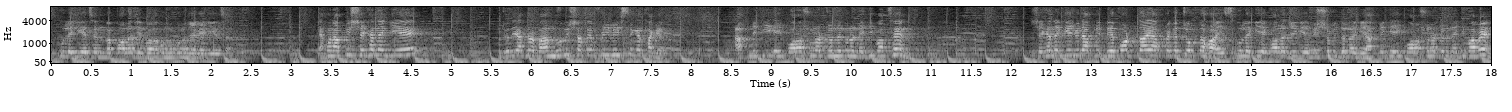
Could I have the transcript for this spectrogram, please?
স্কুলে গিয়েছেন বা কলেজে বা অন্য কোনো জায়গায় গিয়েছেন। এখন আপনি সেখানে গিয়ে যদি আপনার বান্ধবীর সাথে ফ্রি মিক্সিং এ থাকেন, আপনি কি এই পড়াশোনার জন্য কোনো নেকি পাচ্ছেন? সেখানে গিয়ে যদি আপনি বেপরদায় আপনাকে চলতে হয়, স্কুলে গিয়ে কলেজে গিয়ে, বিশ্ববিদ্যালয়ে গিয়ে, আপনি কি এই পড়াশোনার জন্য নেকি পাবেন?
